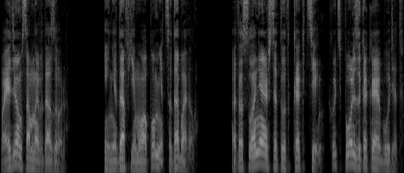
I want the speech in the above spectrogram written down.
«Пойдем со мной в дозор». И, не дав ему опомниться, добавил. «А то слоняешься тут, как тень, хоть польза какая будет».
